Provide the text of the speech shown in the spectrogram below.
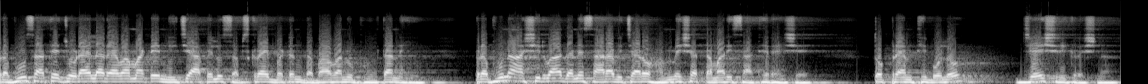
પ્રભુ સાથે જોડાયેલા રહેવા માટે નીચે આપેલું સબસ્ક્રાઇબ બટન દબાવવાનું ભૂલતા નહીં. પ્રભુના આશીર્વાદ અને સારા વિચારો હંમેશા તમારી સાથે રહેશે. તો પ્રેમથી બોલો, જય શ્રી કૃષ્ણ.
